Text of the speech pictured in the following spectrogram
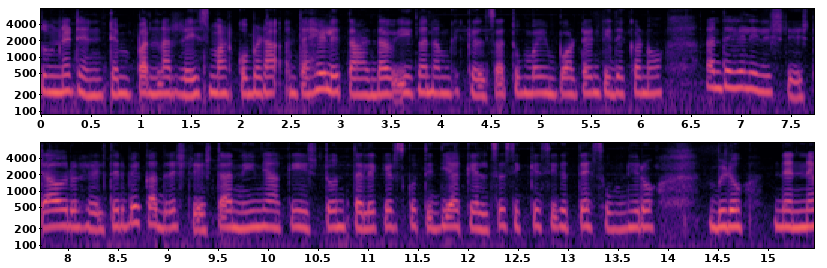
ಸುಮ್ಮನೆ ಟೆನ್, ಟೆಂಪರ್ನ ರೇಸ್ ಮಾಡ್ಕೋಬೇಡ ಅಂತ ಹೇಳಿ ತಾಂಡವ್, ಈಗ ನಮಗೆ ಕೆಲಸ ತುಂಬ ಇಂಪಾರ್ಟೆಂಟ್ ಇದೆ ಕಣೋ ಅಂತ ಹೇಳಿ ಇಲ್ಲಿ ಶ್ರೇಷ್ಠ ಅವರು ಹೇಳ್ತಿರ್ಬೇಕಾದ್ರೆ, ಶ್ರೇಷ್ಠ ನೀನು ಯಾಕೆ ಇಷ್ಟೊಂದು ತಲೆ ಕೆಡ್ಸ್ಕೊತಿದ್ಯಾ? ಕೆಲಸ ಸಿಕ್ಕೇ ಸಿಗುತ್ತೆ ಸುಮ್ಮನಿರೋ ಬಿಡು, ನಿನ್ನೆ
